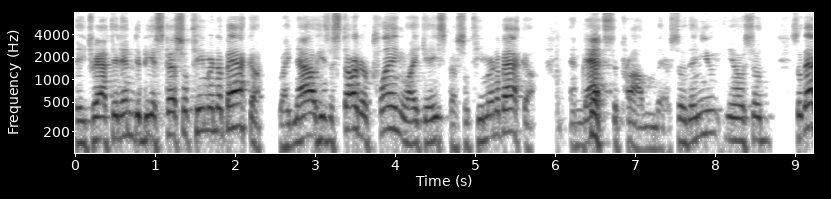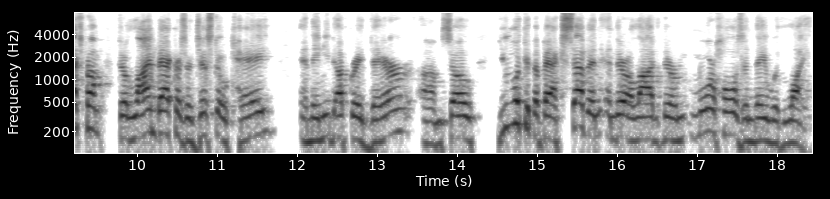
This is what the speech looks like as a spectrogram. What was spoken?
they drafted him to be a special teamer and a backup. Right now, he's a starter playing like a special teamer and a backup and that's the problem there. So then you you know so so that's problem. Their linebackers are just okay, and they need to upgrade there. Um, so you look at the back seven, and there are a lot. There are more holes than they would like.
